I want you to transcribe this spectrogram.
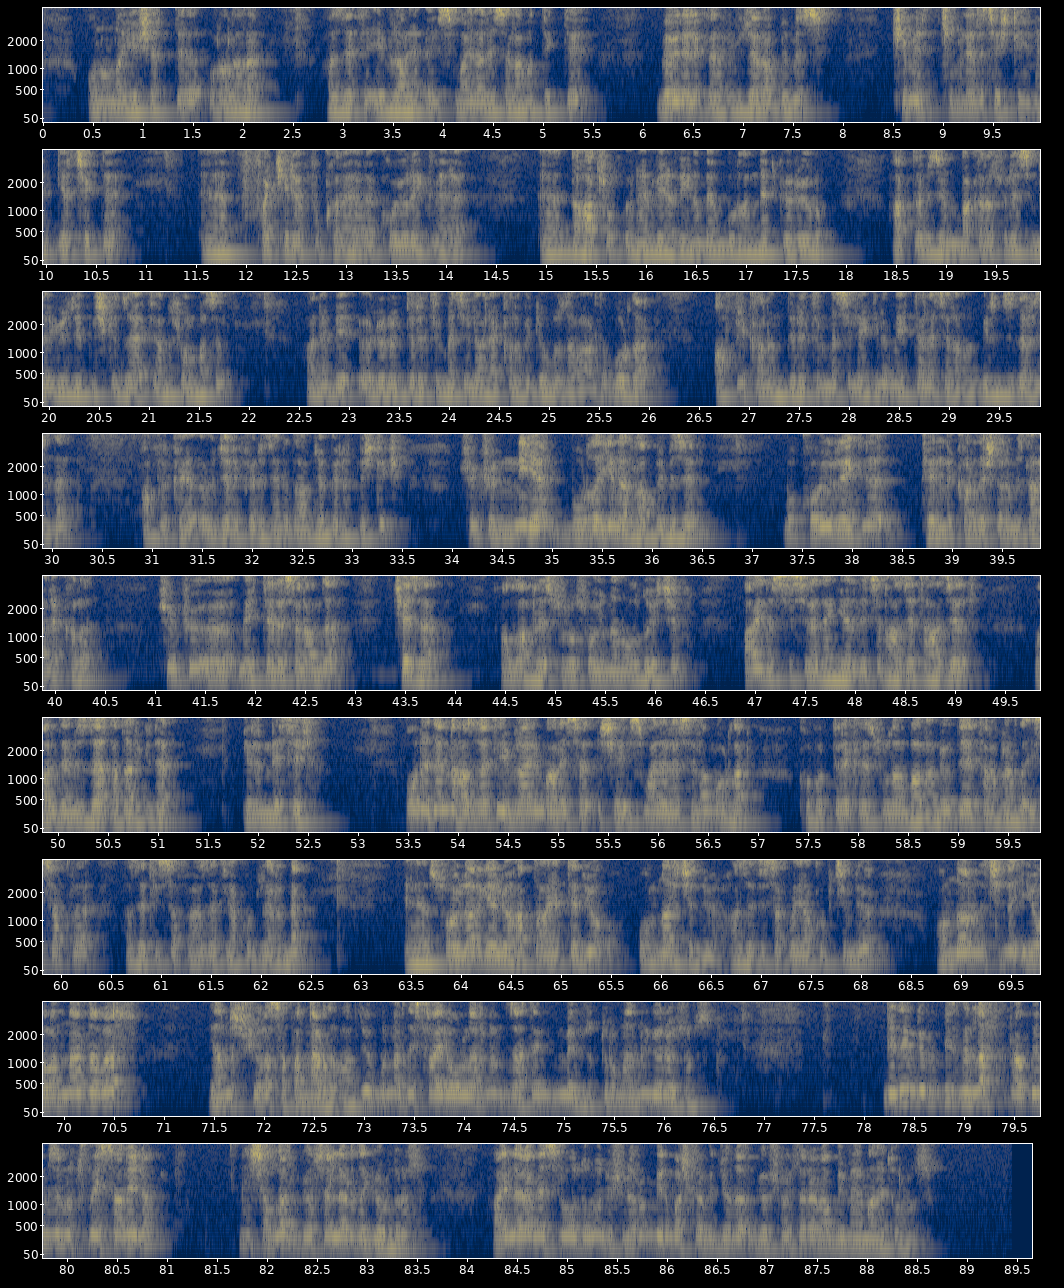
onunla yeşertti. Oralara Hazreti İbrahim, İsmail Aleyhisselam'ı dikti. Böylelikle Yüce Rabbimiz kimi, kimileri seçtiğini, gerçekte e, fakire, fukaraya ve koyu renklere e, daha çok önem verdiğini ben buradan net görüyorum. Hatta bizim Bakara suresinde 172. ayet yanlış olmasın. Hani bir ölünün diriltilmesiyle alakalı videomuz da vardı. Burada Afrika'nın diriltilmesiyle ilgili Mehdi Aleyhisselam'ın birinci dereceden Afrika'ya öncelik vereceğini daha önce belirtmiştik. Çünkü niye? Burada yine Rabbimizin bu koyu renkli tenli kardeşlerimizle alakalı. Çünkü e, Mehdi Aleyhisselam da keza Allah Resulü soyundan olduğu için aynı silsileden geldiği için Hazreti Hacer validemizde kadar giden bir nesil. O nedenle Hazreti İbrahim Aleyhisselam, şey İsmail Aleyhisselam oradan kopup direkt Resulullah'a bağlanıyor. Diğer taraflarda İshak ve Hazreti İshak ve Hazreti Yakup üzerinden e, soylar geliyor. Hatta ayette diyor onlar için diyor. Hazreti İshak ve Yakup için diyor. Onların içinde iyi olanlar da var. Yanlış yola sapanlar da var diyor. Bunlar da İsrailoğullarının zaten mevcut durumlarını görüyorsunuz. Dediğim gibi biznillah Rabbimizin lütfu ve ihsanıyla inşallah görselleri de gördünüz. Hayırlara vesile olduğumu düşünüyorum. Bir başka videoda görüşmek üzere. Rabbime emanet olunuz.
